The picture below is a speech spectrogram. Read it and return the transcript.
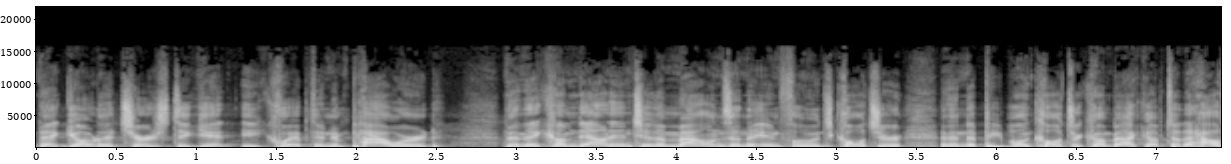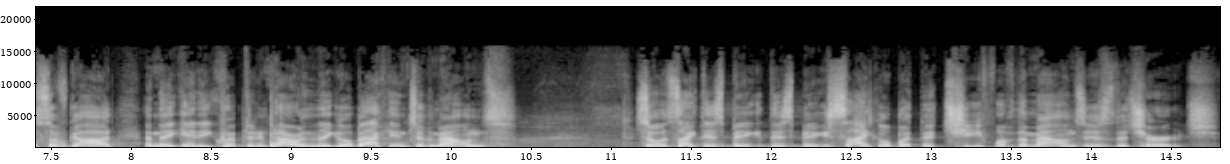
that go to the church to get equipped and empowered. Then they come down into the mountains and they influence culture, and then the people in culture come back up to the house of God and they get equipped and empowered, and they go back into the mountains. So it's like this big, this big cycle, but the chief of the mountains is the church.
